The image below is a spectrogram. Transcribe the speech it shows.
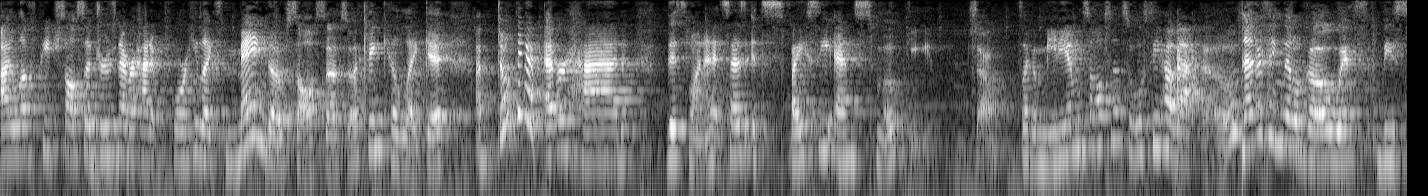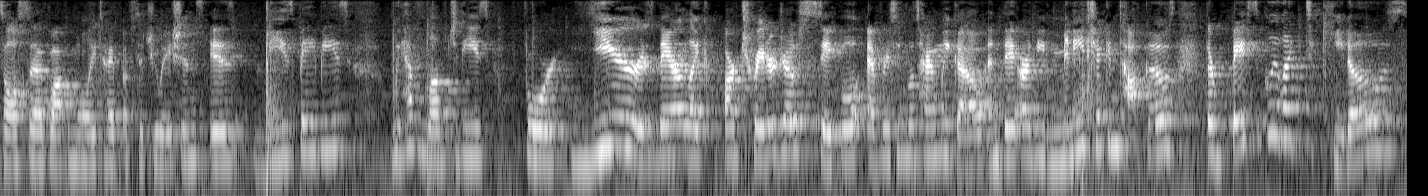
I love peach salsa. Drew's never had it before. He likes mango salsa, so I think he'll like it. I don't think I've ever had this one, and it says it's spicy and smoky. So it's like a medium salsa, so we'll see how that goes. Another thing that'll go with these salsa guacamole type of situations is these babies. We have loved these for years. They are like our Trader Joe's staple every single time we go and they are the mini chicken tacos. They're basically like taquitos,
